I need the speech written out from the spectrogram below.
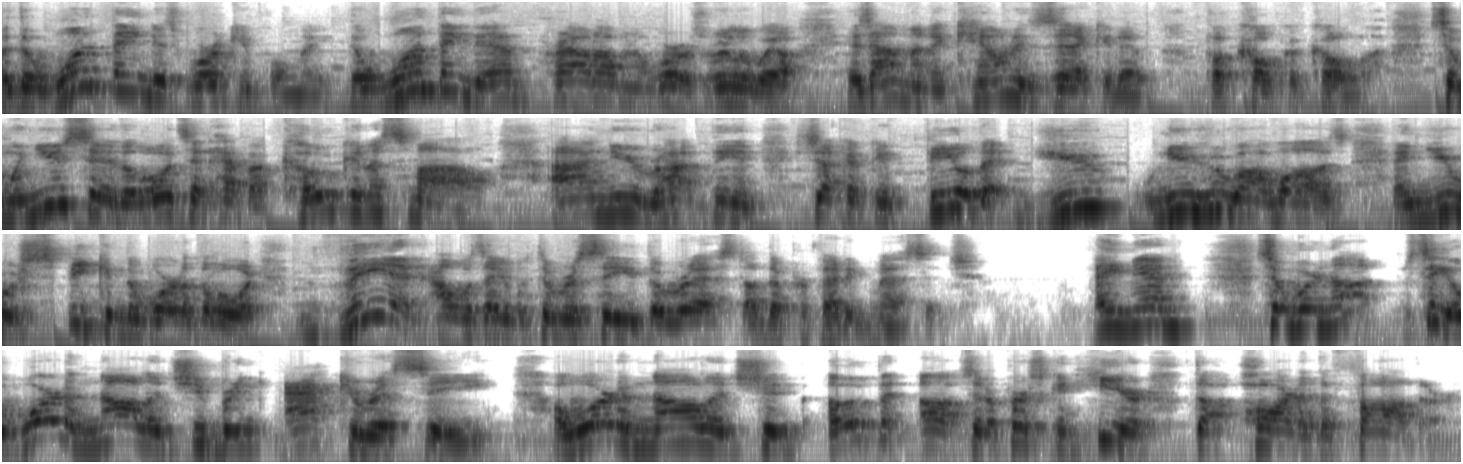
But the one thing that's working for me, the one thing that I'm proud of and it works really well, is I'm an account executive for Coca Cola. So when you said the Lord said, have a Coke and a smile, I knew right then, it's like I could feel that you knew who I was and you were speaking the word of the Lord. Then I was able to receive the rest of the prophetic message. Amen. So we're not, see, a word of knowledge should bring accuracy. A word of knowledge should open up so the person can hear the heart of the Father.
